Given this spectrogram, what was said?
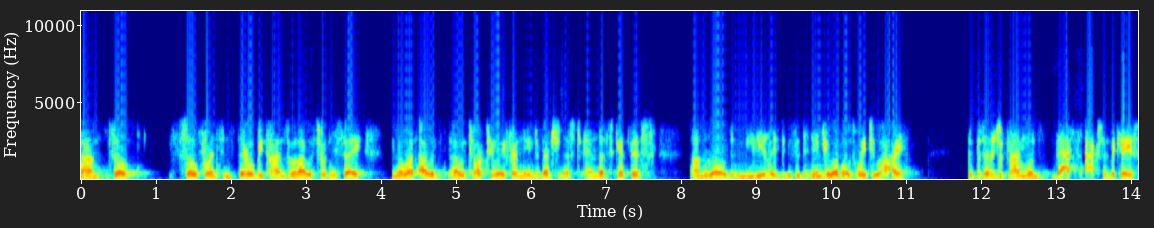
Um, so, so for instance, there will be times when I would certainly say, you know what, I would I would talk to a friendly interventionist and let's get this on the road immediately because the danger level is way too high. The percentage of time when that's actually the case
